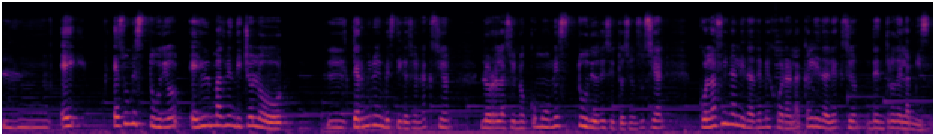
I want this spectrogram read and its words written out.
mm, eh, es un estudio, él más bien dicho lo el término investigación-acción lo relacionó como un estudio de situación social con la finalidad de mejorar la calidad de acción dentro de la misma.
